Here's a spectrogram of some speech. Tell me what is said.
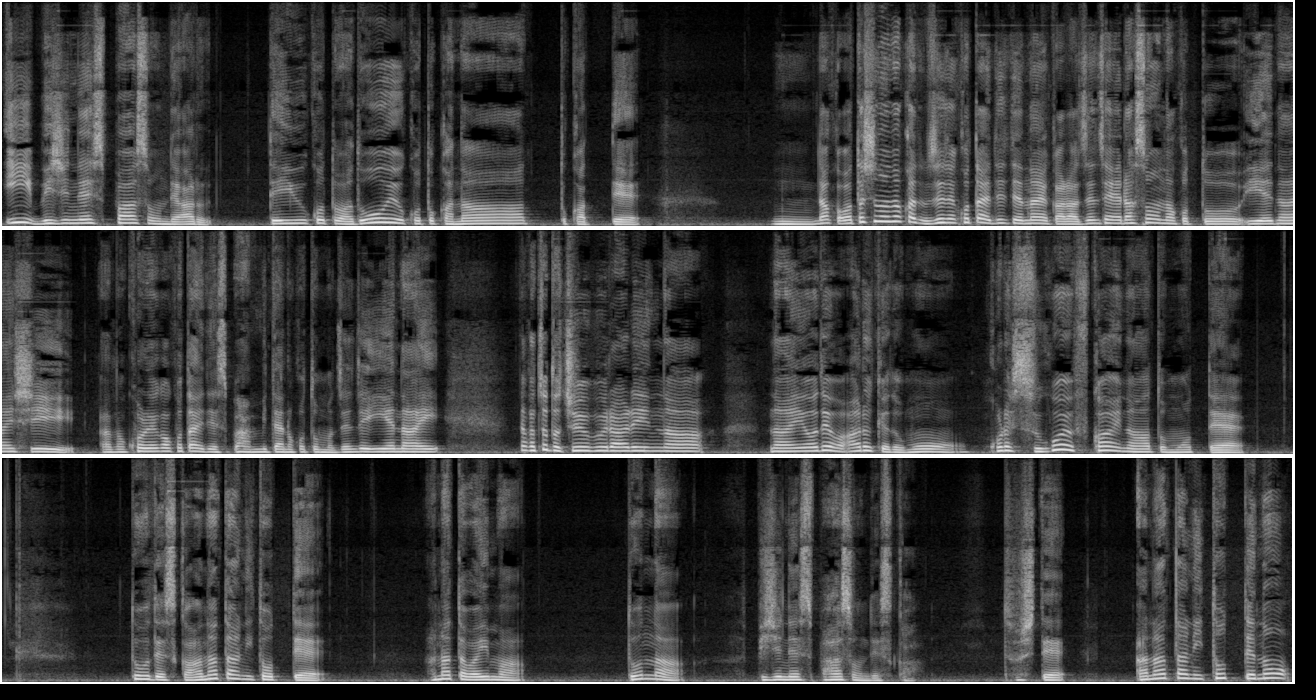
いいビジネスパーソンであるっていうことはどういうことかなとかって、うん、なんか私の中でも全然答え出てないから全然偉そうなこと言えないし、あの、これが答えです、バンみたいなことも全然言えない、なんかちょっとチューブラリンな内容ではあるけども、これすごい深いなと思って、どうですか？あなたにとって、あなたは今、どんなビジネスパーソンですか？そして、あなたにとっての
